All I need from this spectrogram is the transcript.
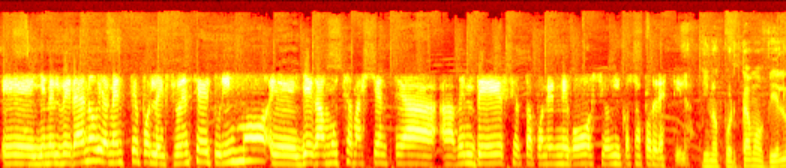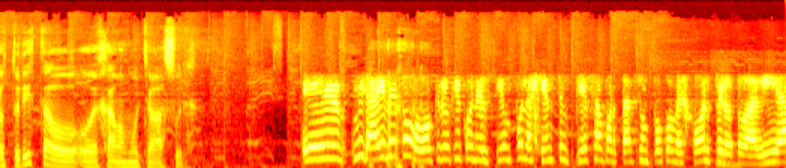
Eh, y en el verano, obviamente, por la influencia de turismo, eh, llega mucha más gente a, vender, ¿cierto? a poner negocios y cosas por el estilo. ¿Y nos portamos bien los turistas o, dejamos mucha basura? Eh, mira, hay de todo. Creo que con el tiempo la gente empieza a portarse un poco mejor, pero todavía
